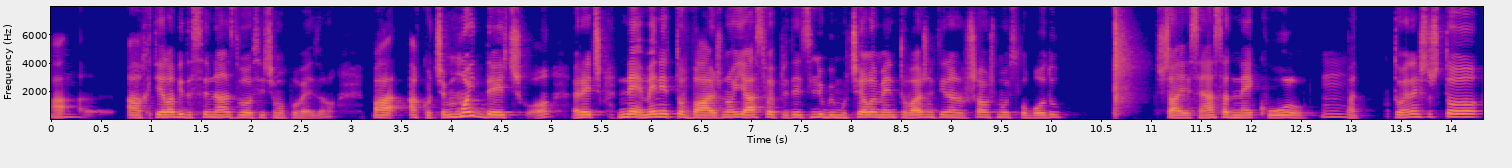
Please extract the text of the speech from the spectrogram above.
A, Mm. a htjela bi da se nas dvoje osjećamo povezano. Pa ako će moj dečko reći, ne, meni je to važno, ja svoje prijateljice ljubim u čelo i meni je to važno i ti narušavaš moju slobodu, šta je, sam ja sad ne cool? Mm. Pa to je nešto što,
